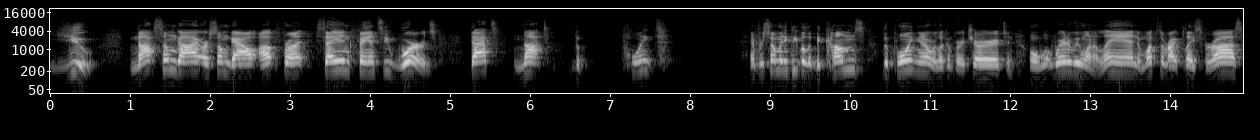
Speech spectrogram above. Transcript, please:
you. Not some guy or some gal up front saying fancy words. That's not the point. And for so many people, it becomes the point, you know, we're looking for a church and, well, where do we want to land and what's the right place for us?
